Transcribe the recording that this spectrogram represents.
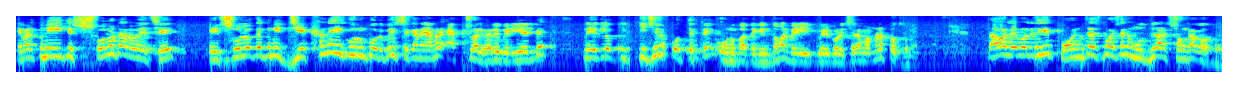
এবার তুমি এই যে ষোলোটা রয়েছে, এই ষোলোকে তুমি যেখানেই গুণ করবে, সেখানে আমার অ্যাকচুয়াল ভ্যালু বেরিয়ে আসবে। মানে এগুলো কি- ছিল? প্রত্যেকটাই অনুপাতে কিন্তু আমার বেরিয়ে, বের করেছিলাম আমরা প্রথমে। তাহলে বলে কি পঞ্চাশ পয়সার মুদ্রার সংখ্যা কত?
